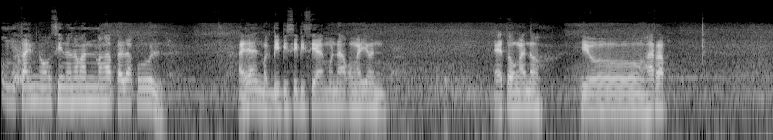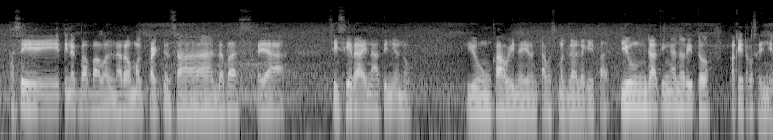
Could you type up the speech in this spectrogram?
Time no see na naman mga palakul. Ayan, magbibisi-bisihan muna ako ngayon. Etong ano, yung harap. Kasi pinagbabawal na raw mag-park dun sa labas. Kaya sisirain natin yun, no. Yung kahoy na yun. Tapos maglalagay tayo. Yung dating ano rito, pakita ko sa inyo.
